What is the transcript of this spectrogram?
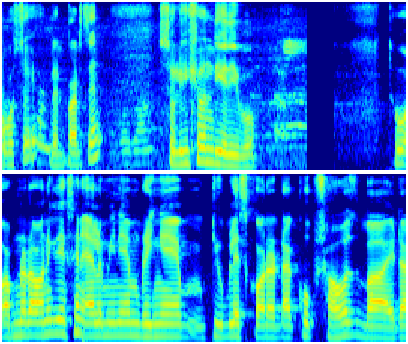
অবশ্যই হান্ড্রেড পারসেন্ট সলিউশন দিয়ে দিব। তো আপনারা অনেক দেখছেন, অ্যালুমিনিয়াম রিংয়ে টিউবলেস করাটা খুব সহজ বা এটা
